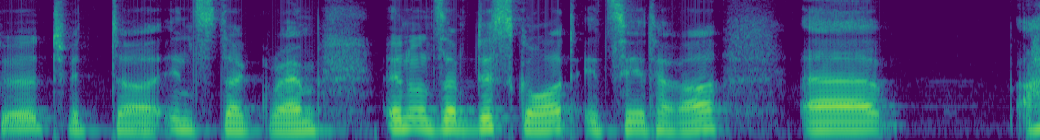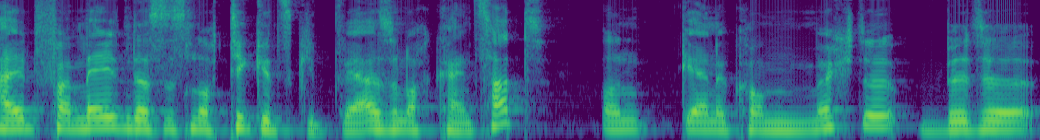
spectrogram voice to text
äh, Twitter, Instagram, in unserem Discord etc., äh, halt vermelden, dass es noch Tickets gibt. Wer also noch keins hat und gerne kommen möchte, bitte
